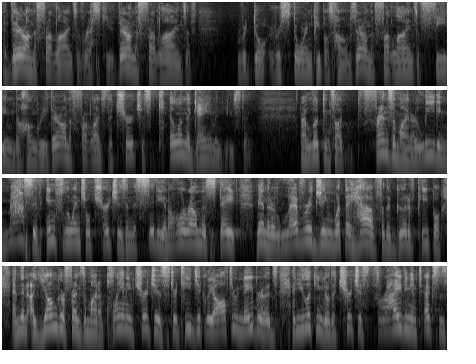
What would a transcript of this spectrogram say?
And they're on the front lines of rescue. They're on the front lines of restoring people's homes. They're on the front lines of feeding the hungry. They're on the front lines. The church is killing the game in Houston. And I looked and saw friends of mine are leading massive, influential churches in the city and all around the state. Man, that are leveraging what they have for the good of people. And then a younger friends of mine are planting churches strategically all through neighborhoods. And you look and go, the church is thriving in Texas.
